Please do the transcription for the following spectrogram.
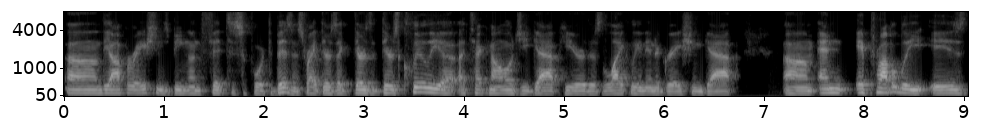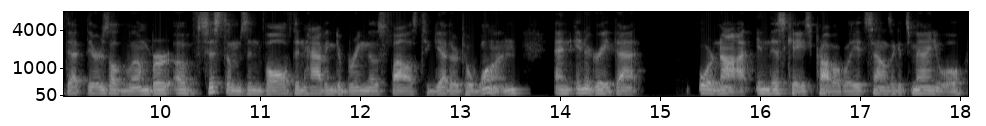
um, the operations being unfit to support the business, right? There's like there's there's clearly a, a technology gap here. There's likely an integration gap. Um, and it probably is that there's a number of systems involved in having to bring those files together to one and integrate that or not. In this case, probably it sounds like it's manual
